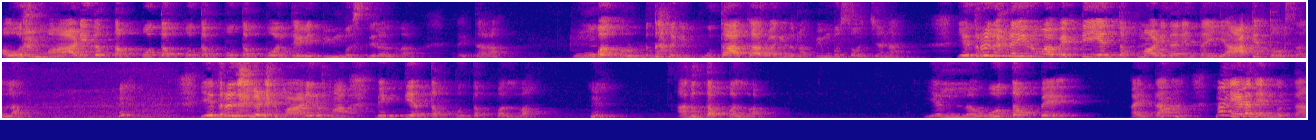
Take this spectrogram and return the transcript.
ಅವ್ರು ಮಾಡಿದ ತಪ್ಪು ತಪ್ಪು ತಪ್ಪು ತಪ್ಪು ಅಂತೇಳಿ ಬಿಂಬಿಸ್ತಿರಲ್ವ? ಆಯಿತಾ? ತುಂಬ ದೊಡ್ಡದಾಗಿ ಭೂತಾಕಾರವಾಗಿ ಇದನ್ನು ಬಿಂಬಿಸೋ ಜನ. ಎದುರುಗಡೆ ಇರುವ ವ್ಯಕ್ತಿ ಏನು ತಪ್ಪು ಮಾಡಿದ್ದಾನೆ ಅಂತ ಯಾಕೆ ತೋರಿಸಲ್ಲ? ಎದುರುಗಡೆ ಮಾಡಿರುವ ವ್ಯಕ್ತಿಯ ತಪ್ಪು ತಪ್ಪಲ್ವಾ? ಅದು ತಪ್ಪಲ್ವ? ಎಲ್ಲವೂ ತಪ್ಪೇ. ಆಯಿತಾ? ನಾನು ಹೇಳೋದೇನು ಗೊತ್ತಾ?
